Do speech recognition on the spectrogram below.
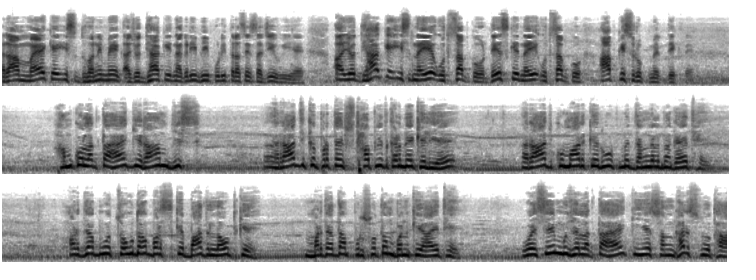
राममय के इस ध्वनि में अयोध्या की नगरी भी पूरी तरह से सजी हुई है। अयोध्या के इस नए उत्सव को, देश के नए उत्सव को आप किस रूप में देखते हैं? हमको लगता है कि राम जिस राज्य को प्रतिस्थापित करने के लिए राजकुमार के रूप में जंगल में गए थे और जब वो चौदह वर्ष के बाद लौट के मर्यादा पुरुषोत्तम बन के आए थे, वैसे ही मुझे लगता है कि ये संघर्ष जो था,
